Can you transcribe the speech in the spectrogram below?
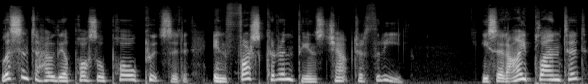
Listen to how the apostle Paul puts it in 1 Corinthians chapter 3. He said, "I planted,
